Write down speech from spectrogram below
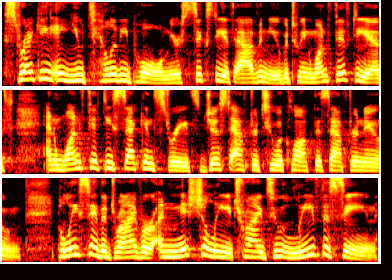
striking a utility pole near 60th Avenue between 150th and 152nd Streets just after 2 o'clock this afternoon. Police say the driver initially tried to leave the scene,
